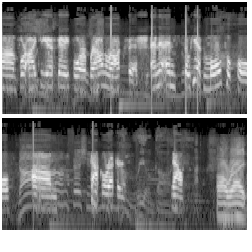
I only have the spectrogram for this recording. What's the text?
um, for IGFA for brown rockfish, and and so he has multiple um, tackle records now. All right.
